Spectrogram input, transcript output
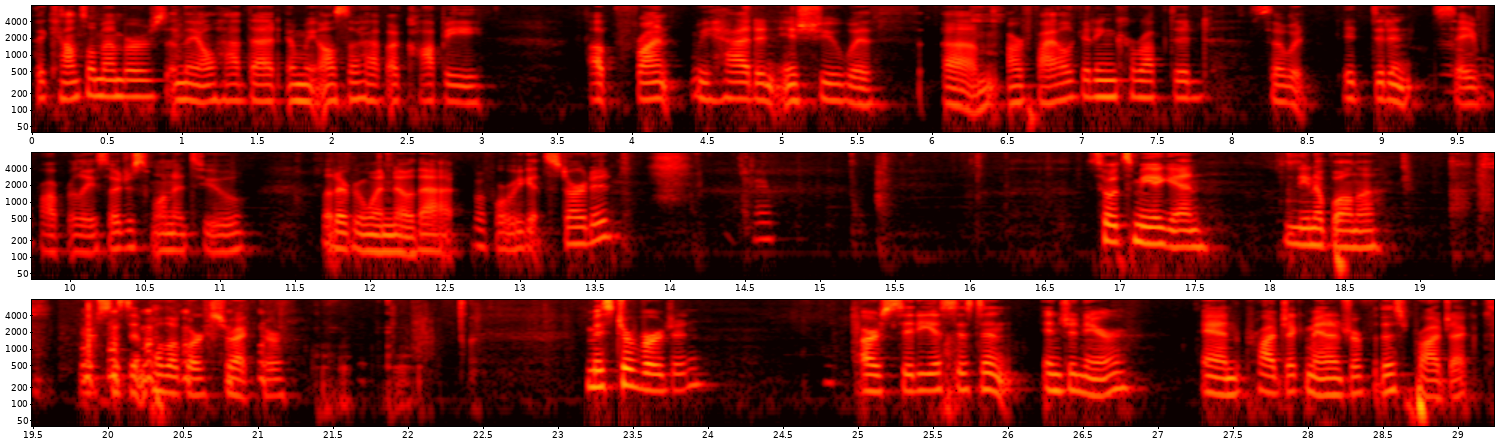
the council members, and they all have that, and we also have a copy up front. We had an issue with um, our file getting corrupted, so it, it didn't save properly. So I just wanted to let everyone know that before we get started. Okay. So it's me again, Nina Buelna, your Assistant Public Works Director. Mr. Virgin, our City Assistant Engineer and Project Manager for this project,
